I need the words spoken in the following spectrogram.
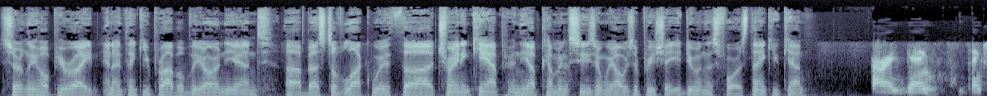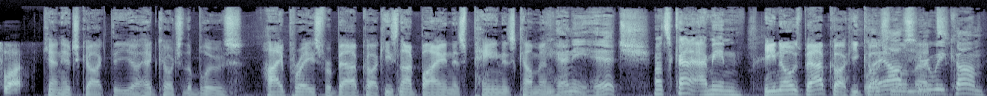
Certainly hope you're right, and I think you probably are in the end. Uh, best of luck with uh, training camp in the upcoming season. We always appreciate you doing this for us. Thank you, Ken. All right, gang. Thanks a lot. Ken Hitchcock, the uh, head coach of the Blues. High praise for Babcock. He's not buying his pain is coming. Kenny Hitch. Well, it's kind of. I mean, he knows Babcock. He coached Playoffs, for the here we come.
